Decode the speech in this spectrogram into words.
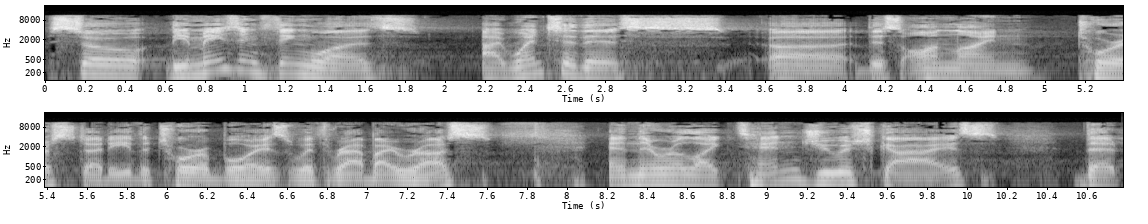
so the amazing thing was, I went to this uh, this online Torah study, the Torah Boys, with Rabbi Russ, and there were like ten Jewish guys that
